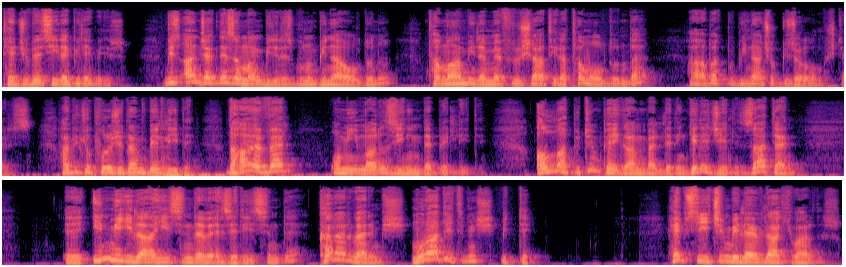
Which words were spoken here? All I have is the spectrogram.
tecrübesiyle bilebilir. Biz ancak ne zaman biliriz bunun bina olduğunu? Tamamıyla mefruşatıyla tam olduğunda ha bak bu bina çok güzel olmuş deriz. Halbuki o projeden belliydi. Daha evvel o mimarın zihninde belliydi. Allah bütün peygamberlerin geleceğini zaten e, ilmi ilahisinde ve ezelisinde karar vermiş, murad etmiş, bitti. Hepsi için bir levlak vardır.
